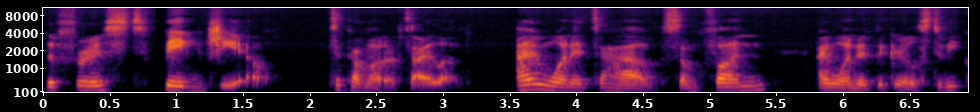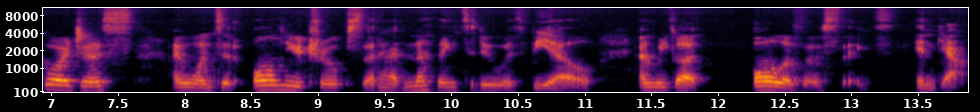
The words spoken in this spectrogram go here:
the first big GL to come out of Thailand. I wanted to have some fun. I wanted the girls to be gorgeous. I wanted all new tropes that had nothing to do with BL. And we got all of those things in Gap.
